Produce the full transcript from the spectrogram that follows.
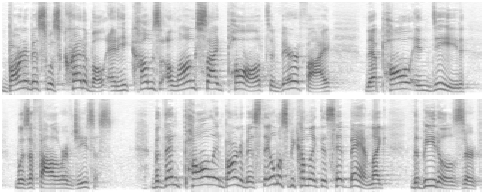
Barnabas was credible, and he comes alongside Paul to verify that Paul indeed was a follower of Jesus. But then Paul and Barnabas, they almost become like this hit band, like the Beatles or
